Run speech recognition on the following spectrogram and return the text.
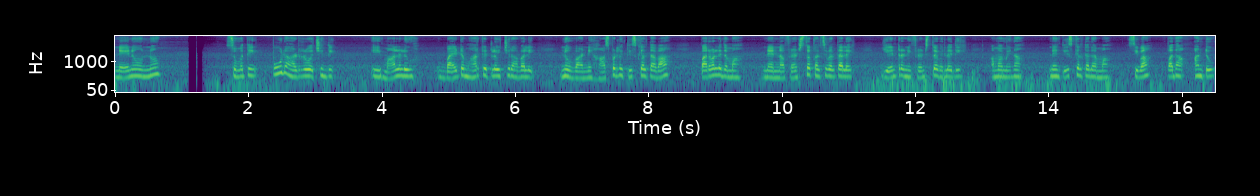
నేను ఉన్ను సుమతి పూల ఆర్డర్ వచ్చింది. ఈ మాలలు బయట మార్కెట్లో ఇచ్చి రావాలి. నువ్వు వాడిని హాస్పిటల్కి తీసుకెళ్తావా? పర్వాలేదమ్మా. నేను నా ఫ్రెండ్స్తో కలిసి వెళ్తాలే. ఏంట్రా నీ ఫ్రెండ్స్తో వెళ్ళేది? అమ్మ మీనా నేను తీసుకెళ్తాలే అమ్మా. శివ పద అంటూ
